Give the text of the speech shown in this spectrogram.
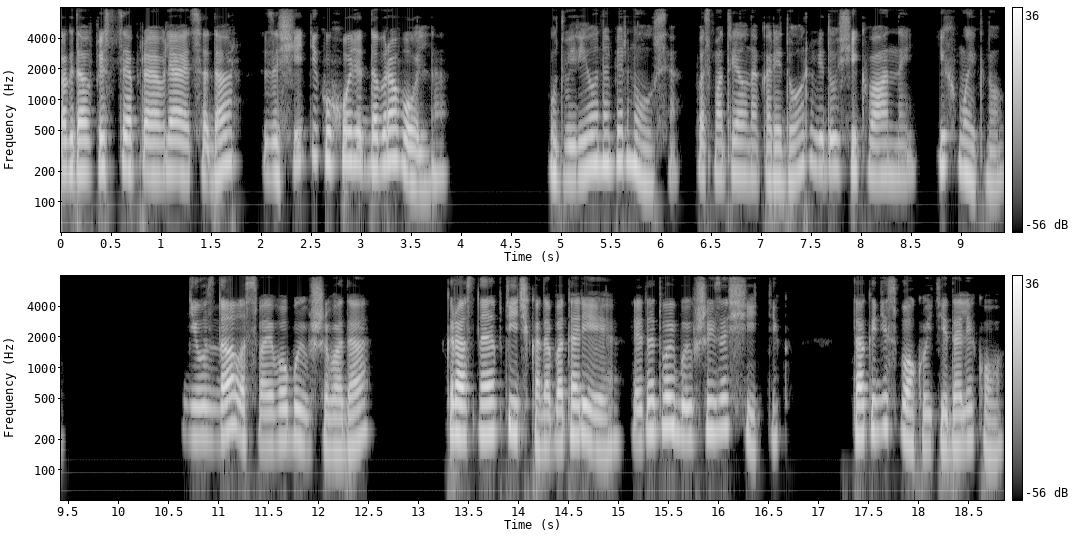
Когда в песце проявляется дар, защитник уходит добровольно. У двери он обернулся, посмотрел на коридор, ведущий к ванной, и хмыкнул. Не узнала своего бывшего, да? Красная птичка на батарее — это твой бывший защитник. Так и не смог уйти далеко.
